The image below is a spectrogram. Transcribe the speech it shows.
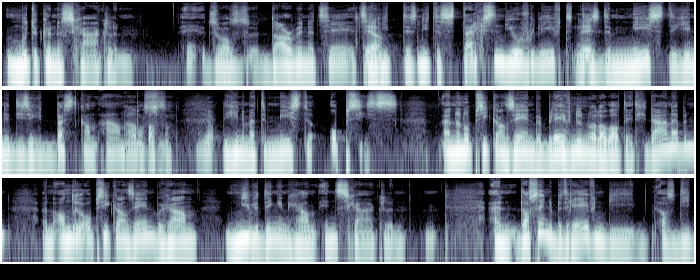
moeten kunnen schakelen. Zoals Darwin het zei, het, zijn Ja. niet, het is niet de sterkste die overleeft, Nee. het is de meest, degene die zich het best kan aanpassen. aanpassen. Ja. Degene met de meeste opties. En een optie kan zijn, we blijven doen wat we altijd gedaan hebben. Een andere optie kan zijn, we gaan nieuwe dingen gaan inschakelen. En dat zijn de bedrijven die, als die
